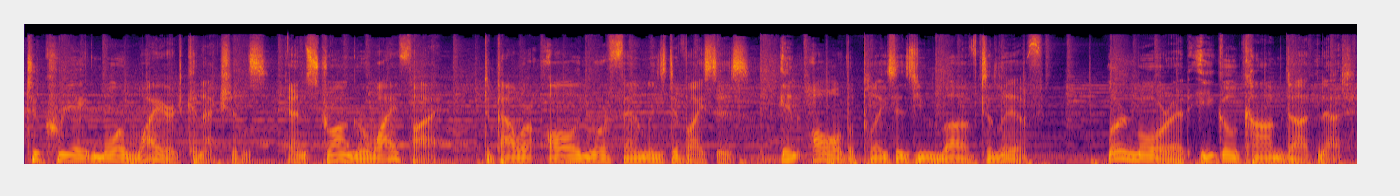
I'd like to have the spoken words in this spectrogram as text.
to create more wired connections and stronger Wi Fi to power all your family's devices in all the places you love to live. Learn more at eaglecom.net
